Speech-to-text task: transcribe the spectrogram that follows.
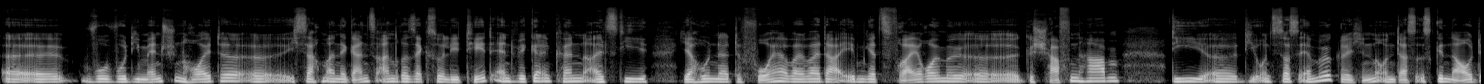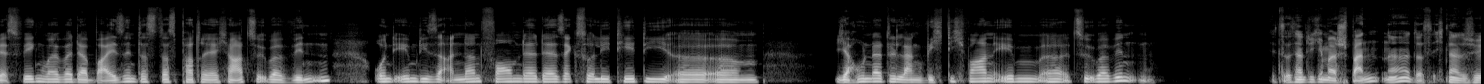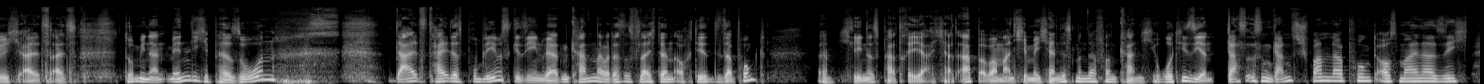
äh, wo, wo die Menschen heute, äh, ich sag mal, eine ganz andere Sexualität entwickeln können als die Jahrhunderte vorher, weil wir da eben jetzt Freiräume äh, geschaffen haben, die, äh, die uns das ermöglichen. Und das ist genau deswegen, weil wir dabei sind, dass das Patriarchat zu überwinden und eben diese anderen Formen der, der Sexualität, die äh, ähm, jahrhundertelang wichtig waren, eben äh, zu überwinden. Jetzt ist natürlich immer spannend, ne, dass ich natürlich als, als dominant männliche Person da als Teil des Problems gesehen werden kann, aber das ist vielleicht dann auch die, dieser Punkt. Ähm, ich lehne das Patriarchat ab, aber manche Mechanismen davon kann ich erotisieren. Das ist ein ganz spannender Punkt aus meiner Sicht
